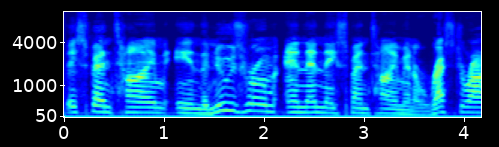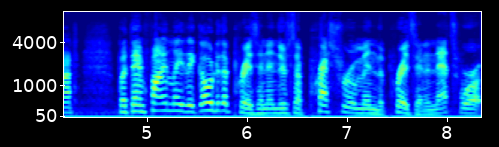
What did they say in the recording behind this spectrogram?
they spend time in the newsroom and then they spend time in a restaurant. But then finally they go to the prison and there's a press room in the prison, and that's where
